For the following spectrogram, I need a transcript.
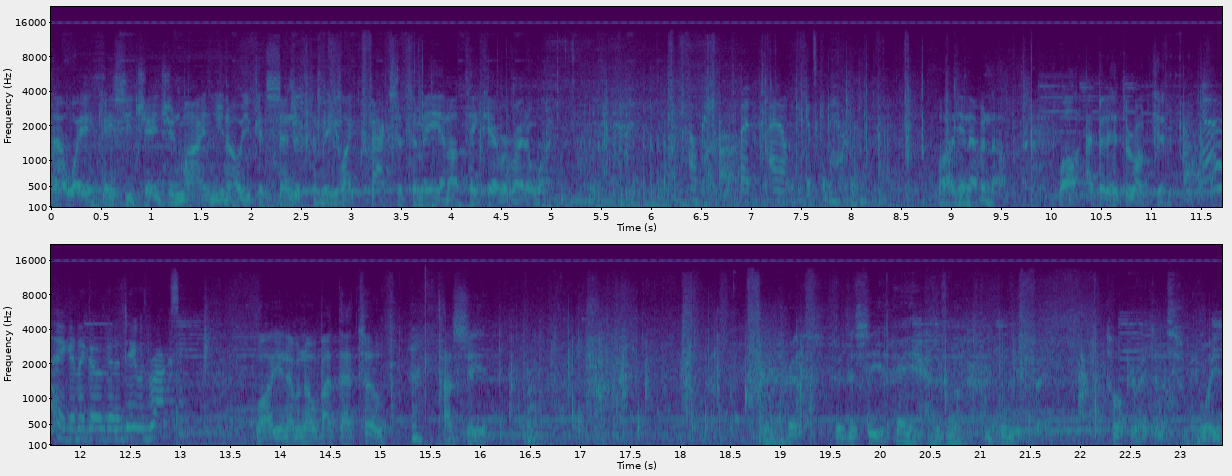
That way, in case you change your mind, you know, you could send it to me. Like, fax it to me, and I'll take care of it right away. Okay, but I don't think it's gonna happen. Well, you never know. Well, I better hit the road, kid. Yeah, you gonna go get a date with Roxy? Well, you never know about that, too. I'll see you. Chris, good to see you. Hey, how's it going? Hey, do me a favor. Talk her into this for me, will you?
